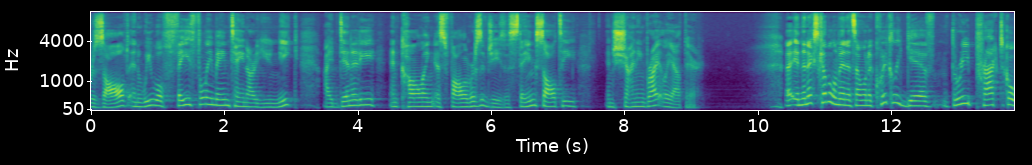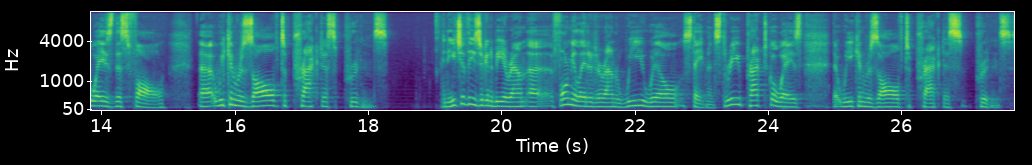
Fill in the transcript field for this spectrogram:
resolved, and we will faithfully maintain our unique identity and calling as followers of Jesus, staying salty and shining brightly out there. Uh, in the next couple of minutes, I want to quickly give three practical ways this fall uh, we can resolve to practice prudence. And each of these are going to be around uh, formulated around we will statements. Three practical ways that we can resolve to practice prudence.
